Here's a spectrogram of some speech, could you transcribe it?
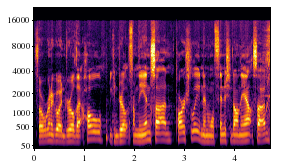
So we're gonna go ahead and drill that hole. We can drill it from the inside partially and then we'll finish it on the outside.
